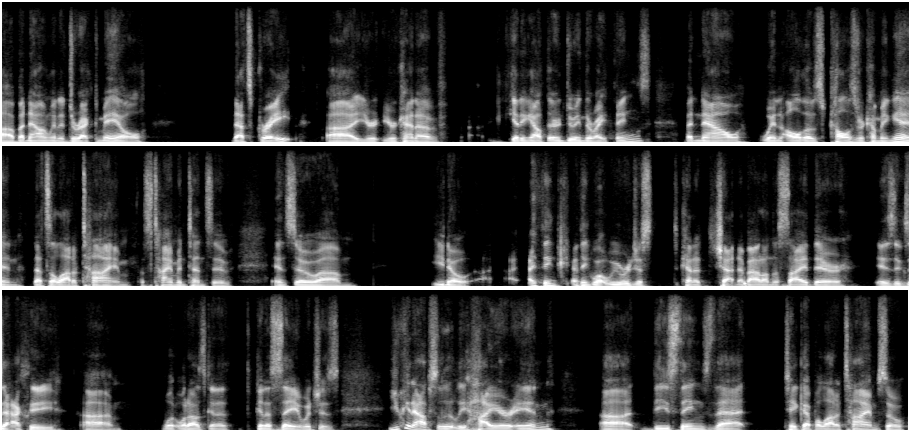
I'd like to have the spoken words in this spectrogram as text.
uh, but now i'm going to direct mail. That's great. Uh, you're you're kind of getting out there and doing the right things. But now when all those calls are coming in that's a lot of time. That's time intensive. And so um you know I- think i think what we were just kind of chatting about on the side there is exactly um what, what i was gonna gonna say which is you can absolutely hire in uh, these things that take up a lot of time. So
